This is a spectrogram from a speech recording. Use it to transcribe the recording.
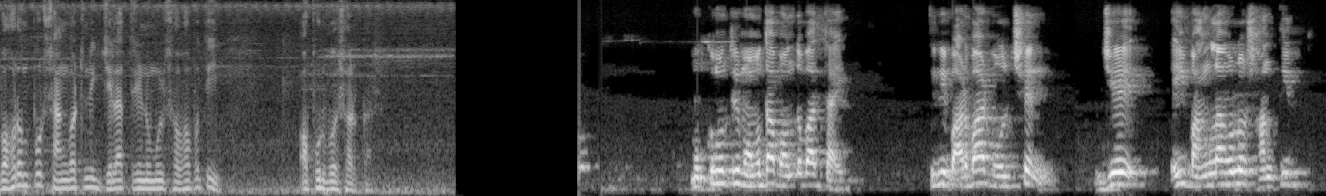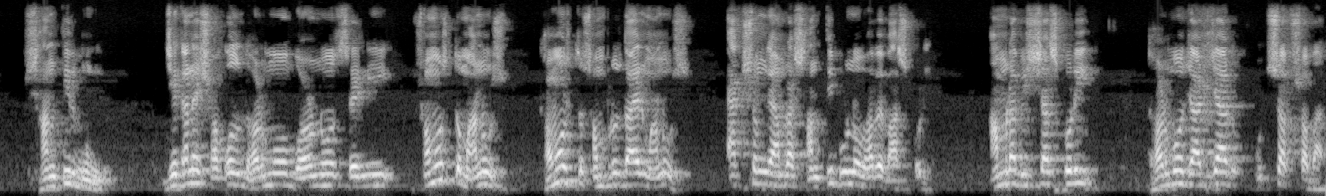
বহরমপুর সাংগঠনিক জেলা তৃণমূল সভাপতি অপূর্ব সরকার। মুখ্যমন্ত্রী মমতা বন্দ্যোপাধ্যায়, তিনি বারবার বলছেন যে এই বাংলা হলো শান্তির শান্তির ভূমি। যেখানে সকল ধর্ম, বর্ণ, শ্রেণি, সমস্ত মানুষ, সমস্ত সম্প্রদায়ের মানুষ একসঙ্গে আমরা শান্তিপূর্ণভাবে বাস করি। আমরা বিশ্বাস করি ধর্ম যার যার উৎসব সবার।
